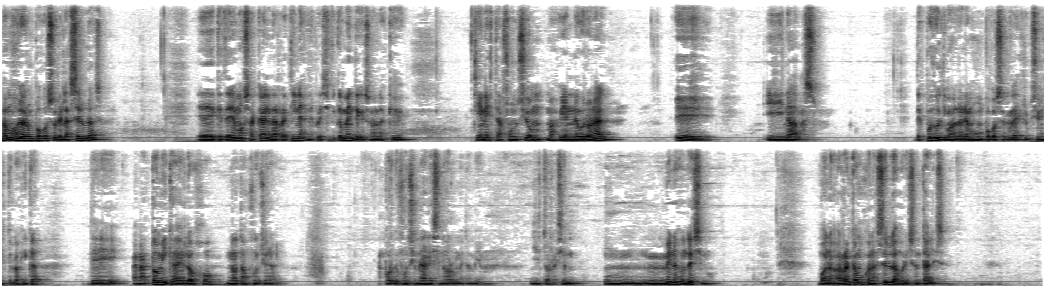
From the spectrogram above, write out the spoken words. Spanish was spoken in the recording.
Vamos a hablar un poco sobre las células eh, que tenemos acá en la retina específicamente, que son las que tienen esta función más bien neuronal. Eh, y nada más. Después de último hablaremos un poco sobre la descripción histológica de anatómica del ojo no tan funcional. Porque funcional es enorme también. Y esto es recién un, menos de un décimo. Bueno, arrancamos con las células horizontales.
